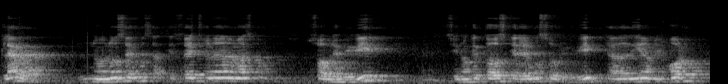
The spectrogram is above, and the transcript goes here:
Claro, no nos hemos satisfecho nada más con sobrevivir, sino que todos queremos sobrevivir cada día mejor.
